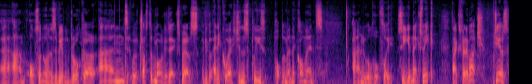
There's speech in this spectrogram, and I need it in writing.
Uh, I'm also known as a bearded broker, and we're trusted mortgage experts. If you've got any questions, please pop them in the comments, and we'll hopefully see you next week. Thanks very much. Cheers.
